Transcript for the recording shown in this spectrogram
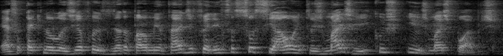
essa tecnologia foi usada para aumentar a diferença social entre os mais ricos e os mais pobres.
